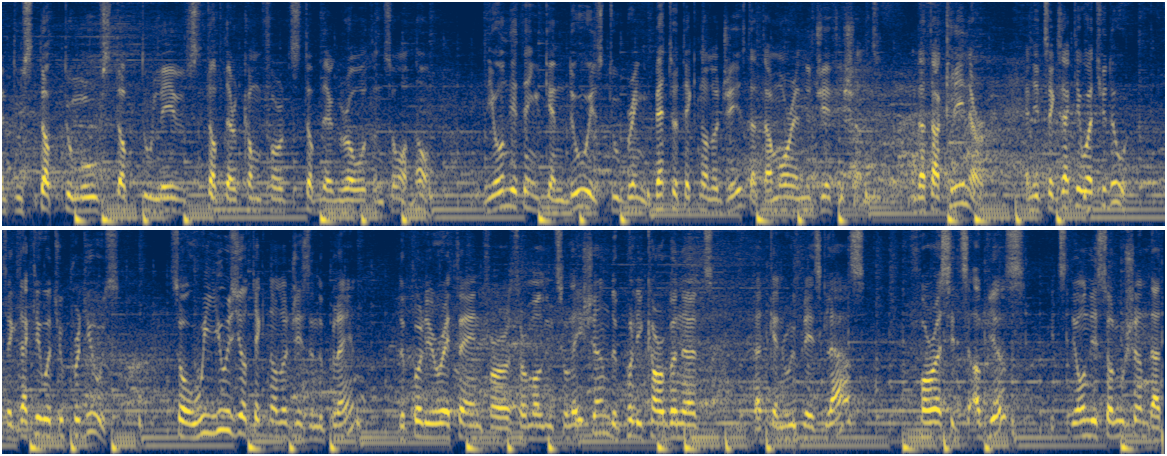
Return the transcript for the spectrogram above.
and to stop to move, stop to live, stop their comfort, stop their growth and so on. No. The only thing you can do is to bring better technologies that are more energy efficient, that are cleaner. And it's exactly what you do. It's exactly what you produce. So we use your technologies in the plane, the polyurethane for thermal insulation, the polycarbonate that can replace glass. For us it's obvious, it's the only solution that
